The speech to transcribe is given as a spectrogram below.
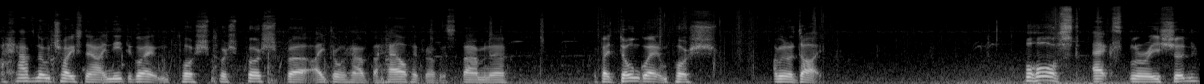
I have no choice now. I need to go out and push, push, push, but I don't have the health, I don't have the stamina. If I don't go out and push, I'm going to die. Forced exploration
